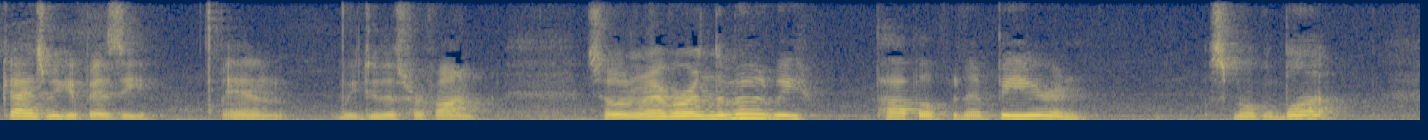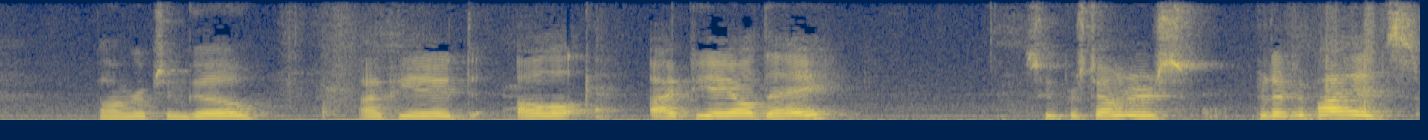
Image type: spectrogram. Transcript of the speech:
guys, we get busy and we do this for fun. So whenever we're in the mood, we pop open a beer and smoke a blunt. Bong rips and go. IPA all IPA all day. Super stoners, productive pieheads.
